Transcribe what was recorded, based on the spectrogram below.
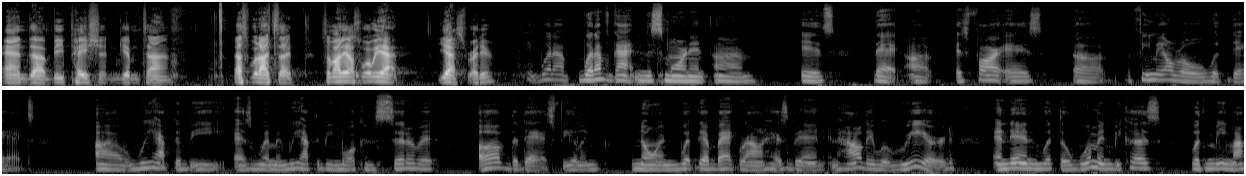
and uh, be patient and give them time. That's what I'd say. Somebody else, where we at? Yes, right here. What I've, what I've gotten this morning um, is that uh, as far as uh, the female role with dads. Uh, we have to be, as women, we have to be more considerate of the dad's feeling, knowing what their background has been and how they were reared. And then with the woman, because with me, my,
